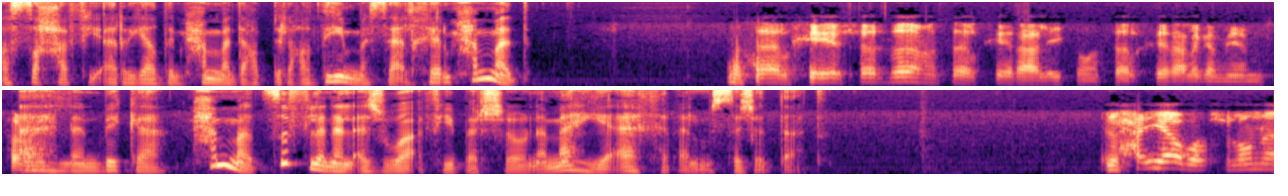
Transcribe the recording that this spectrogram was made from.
الصحفي الرياضي محمد عبد العظيم. مساء الخير محمد. مساء الخير شذا مساء الخير عليكم مساء الخير على جميع المستمعين. أهلا بك. محمد صف لنا الأجواء في برشلونة. ما هي آخر المستجدات؟ الحقيقة برشلونة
